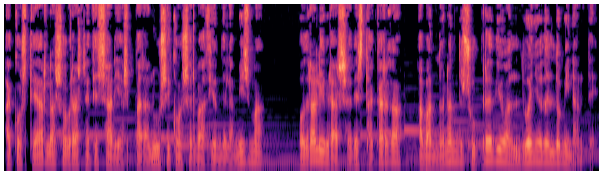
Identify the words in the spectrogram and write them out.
a costear las obras necesarias para el uso y conservación de la misma, podrá librarse de esta carga abandonando su predio al dueño del dominante.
